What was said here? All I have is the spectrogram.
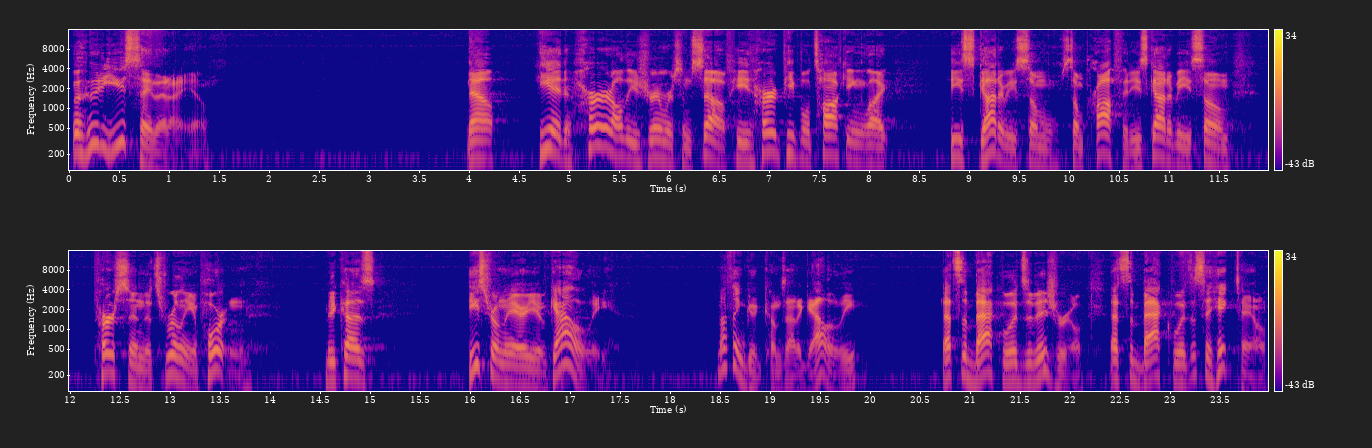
But who do you say that I am? Now, he had heard all these rumors himself. He'd heard people talking like he's got to be some, some prophet, he's got to be some person that's really important. Because He's from the area of Galilee. Nothing good comes out of Galilee. That's the backwoods of Israel. That's the backwoods, that's a hick town,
